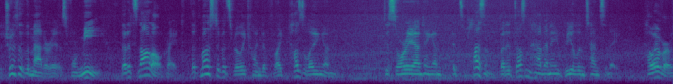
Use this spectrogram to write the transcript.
The truth of the matter is, for me, that it's not all great. That most of it's really kind of like puzzling and disorienting and it's pleasant, but it doesn't have any real intensity. However,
